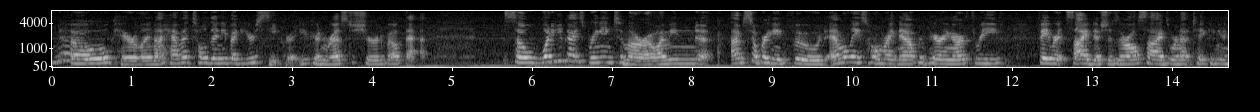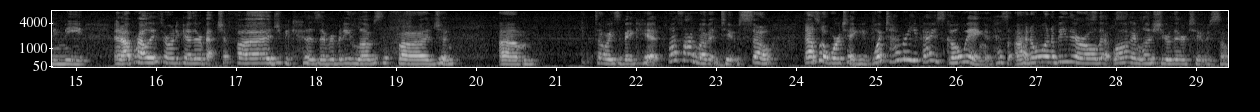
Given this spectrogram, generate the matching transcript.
No, Carolyn, I haven't told anybody your secret. You can rest assured about that. So, what are you guys bringing tomorrow? I mean, I'm still bringing food. Emily's home right now preparing our three favorite side dishes. They're all sides. We're not taking any meat. And I'll probably throw together a batch of fudge because everybody loves the fudge and um, it's always a big hit. Plus, I love it too. So that's what we're taking. What time are you guys going? Because I don't want to be there all that long unless you're there too. So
